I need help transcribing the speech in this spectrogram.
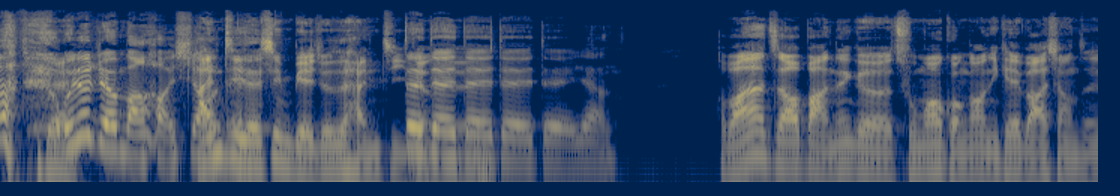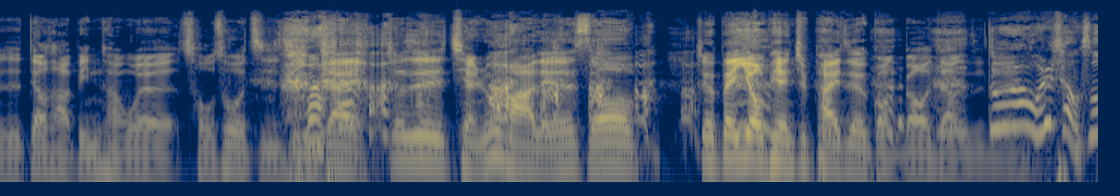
我就觉得蛮好笑。韩吉的性别就是韩吉。对对对对对，这样。好吧，那只要把那个除毛广告，你可以把它想成是调查兵团为了筹措资金，在 就是潜入马雷的时候就被诱骗去拍这个广告，这样子。对，就想说，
